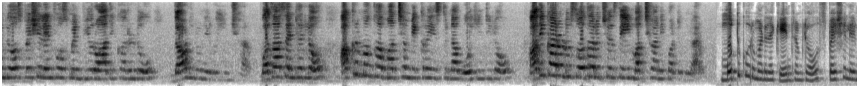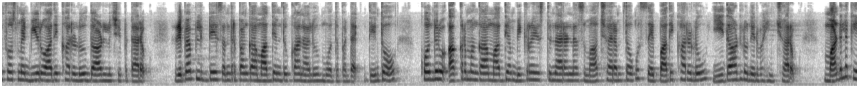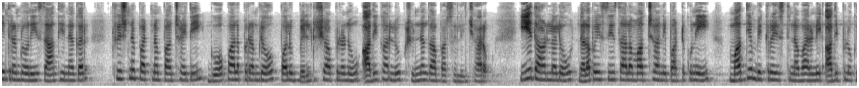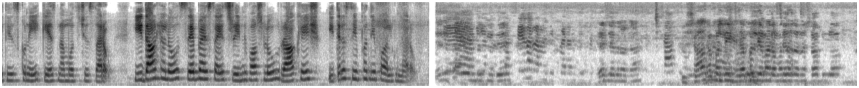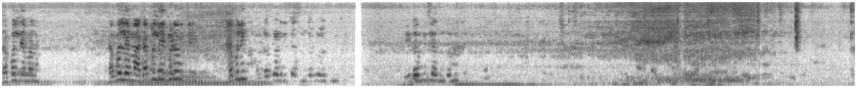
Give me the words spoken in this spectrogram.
Muthukuru special enforcement bureau అధికారులు దాడులు నిర్వహించారు. బజా సెంటర్లో అక్రమంగా మద్యం విక్రయిస్తున్న ఓ ఇంటిలో అధికారులు సోదాలు చేసి మద్యాన్ని పట్టుకున్నారు. ముత్తుకూరు మండల కేంద్రంలో స్పెషల్ ఎన్ఫోర్స్మెంట్ బ్యూరో అధికారులు దాడులు చేపట్టారు. రిపబ్లిక్ డే సందర్భంగా మద్యం దుకాణాలు మూతపడ్డాయి. దీంతో కొందరు అక్రమంగా మద్యం విక్రయిస్తున్నారన్న సమాచారంతో సెబ్ అధికారులు ఈ దాడులు నిర్వహించారు. మండల కేంద్రంలోని శాంతినగర్ కృష్ణపట్నం పంచాయతీ గోపాలపురంలో పలు బెల్ట్ షాపులను అధికారులు క్షుణ్ణంగా పరిశీలించారు. ఈ దాడులలో నలభై సీసాల మద్యాన్ని పట్టుకుని మద్యం విక్రయిస్తున్న వారిని అదుపులోకి తీసుకుని కేసు నమోదు చేశారు. ఈ దాడులలో సెబ్ ఎస్ఐ శ్రీనివాసులు రాకేష్ ఇతర సిబ్బంది పాల్గొన్నారు. డబ్బులు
